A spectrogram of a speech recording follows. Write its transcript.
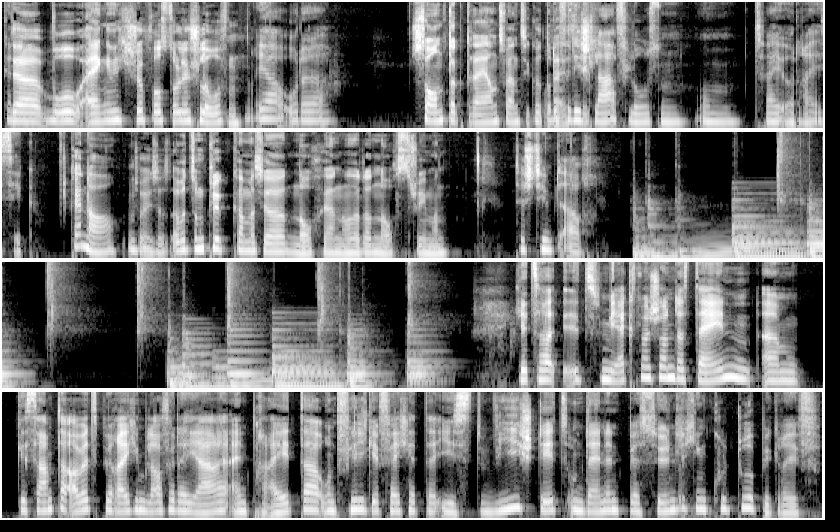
genau. der, wo eigentlich schon fast alle schlafen. Ja, oder Sonntag 23.30 Uhr. Oder für die Schlaflosen um 2.30 Uhr. Genau, so ist es. Aber zum Glück kann man es ja nachhören oder dann nachstreamen. Das stimmt auch. Jetzt, jetzt merkt man schon, dass dein ähm, gesamter Arbeitsbereich im Laufe der Jahre ein breiter und viel gefächerter ist. Wie steht es um deinen persönlichen Kulturbegriff?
